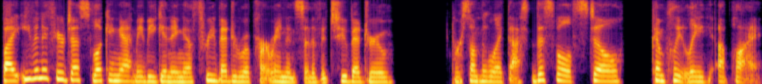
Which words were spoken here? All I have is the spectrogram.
But even if you're just looking at maybe getting a three bedroom apartment instead of a two bedroom or something like that, this will still completely apply.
